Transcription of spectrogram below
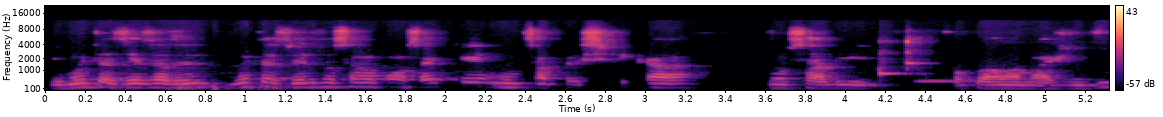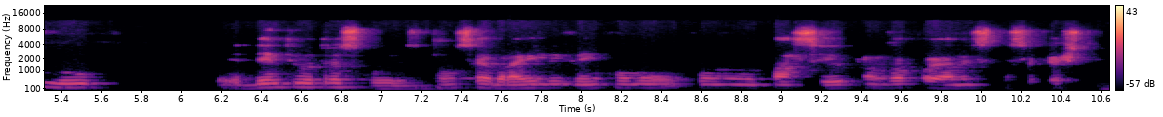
E muitas vezes, vezes, muitas vezes você não consegue porque não sabe precificar, não sabe calcular uma margem de lucro, eh, dentre outras coisas. Então, o Sebrae ele vem como, como parceiro para nos apoiar nessa questão.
